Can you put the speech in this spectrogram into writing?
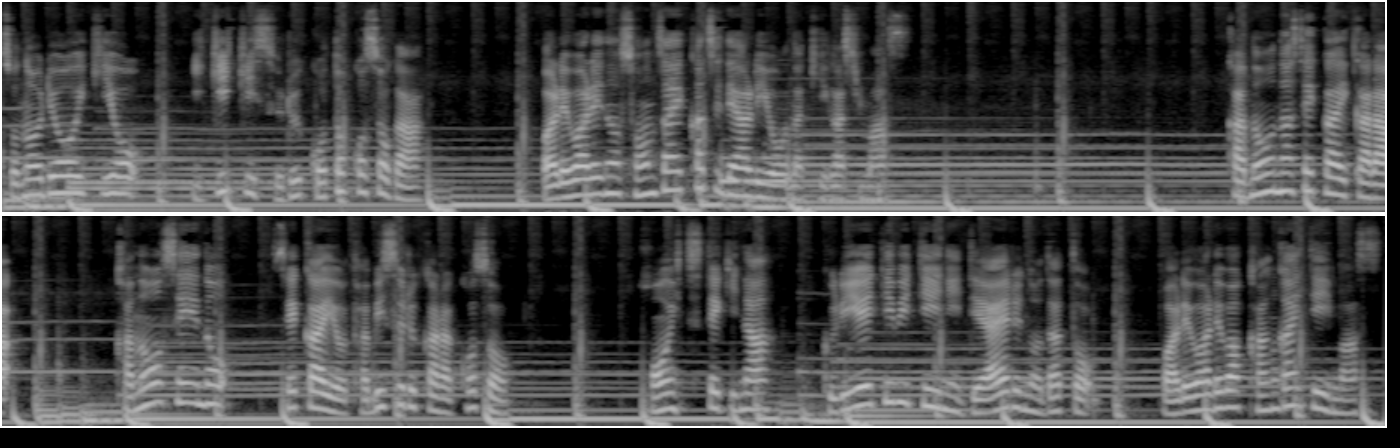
その領域を行き来することこそが我々の存在価値であるような気がします可能な世界から可能性の世界を旅するからこそ本質的なクリエイティビティに出会えるのだと我々は考えています。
